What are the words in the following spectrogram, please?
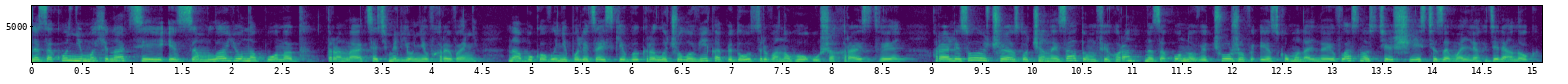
Незаконні махінації із землею на понад 13 мільйонів гривень. На Буковині поліцейські викрили чоловіка, підозрюваного у шахрайстві. Реалізуючи злочинний задум, фігурант незаконно відчужив із комунальної власності шість земельних ділянок.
